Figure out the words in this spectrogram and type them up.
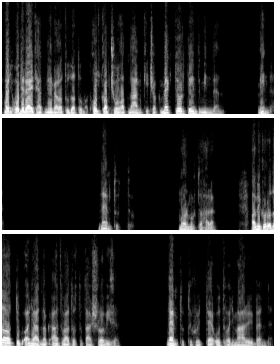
vagy hogy rejthetném el a tudatomat, hogy kapcsolhatnám ki, csak megtörtént minden. Minden. Nem tudtuk, mormogta Harak. Amikor odaadtuk anyádnak átváltoztatásra a vizet, nem tudtuk, hogy te ott vagy már ő benne.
